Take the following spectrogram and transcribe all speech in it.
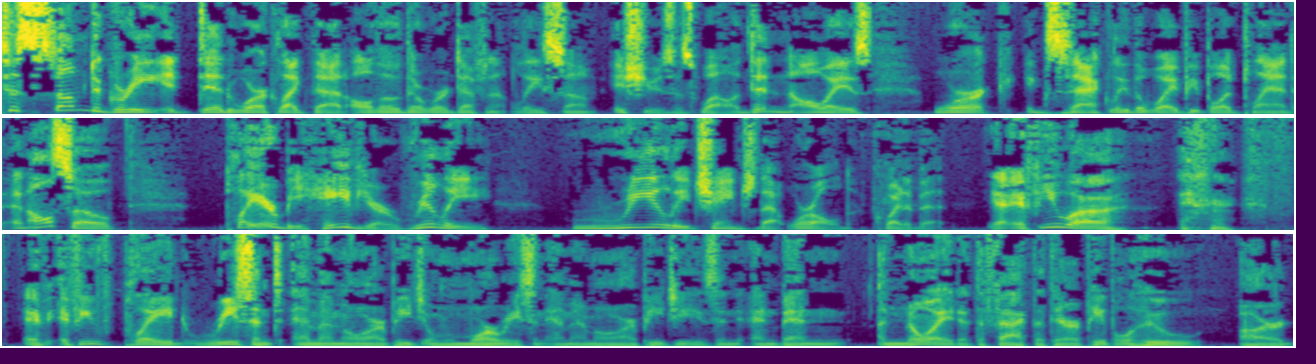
to some degree it did work like that. Although there were definitely some issues as well. It didn't always work exactly the way people had planned, and also player behavior really, really changed that world quite a bit. Yeah, if you uh, if if you've played recent MMORPG or more recent MMORPGs and and been annoyed at the fact that there are people who are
